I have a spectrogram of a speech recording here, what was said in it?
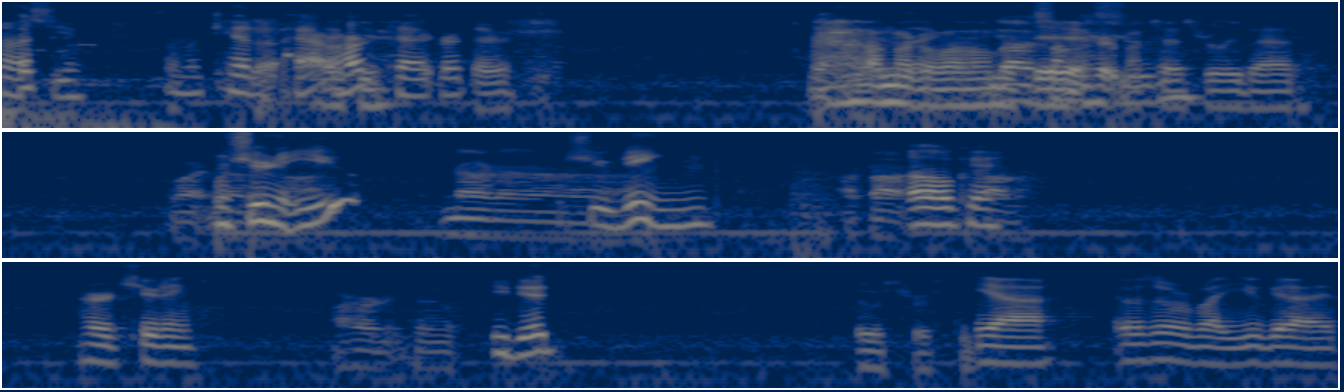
No, that's you. Sound like you had a heart, heart you. attack right there. I'm not gonna lie, I almost did. It someone's hurt my chest really bad. What? I'm shooting at you? No, no, no, no, no. Shooting. I thought. Oh, okay. I, thought- Heard shooting. I heard it too. You did? It was Tristan. Yeah, it was over by you guys.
